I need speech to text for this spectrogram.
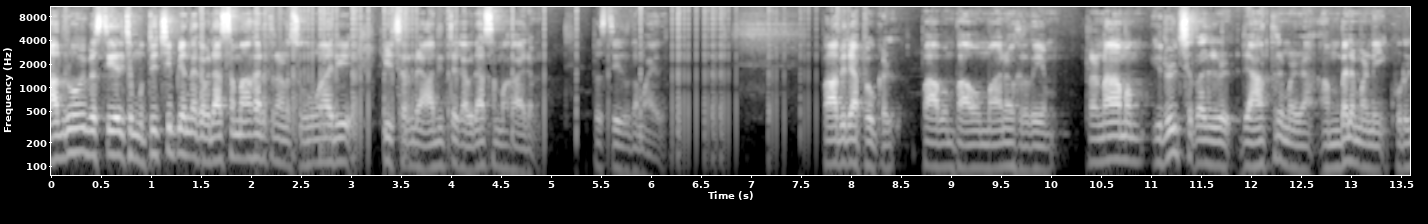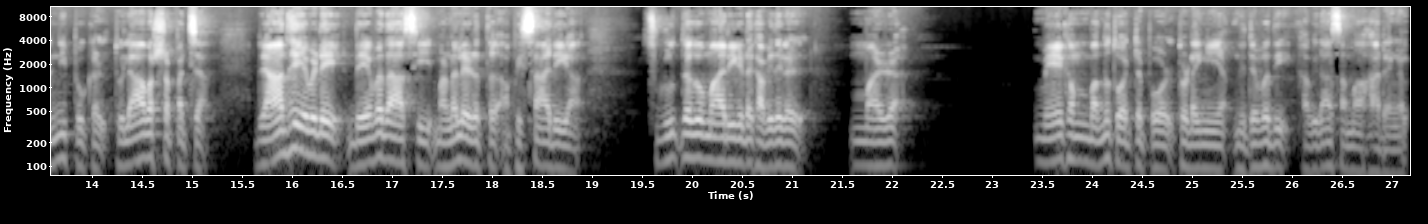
മാതൃഭൂമി പ്രസിദ്ധീകരിച്ച മുത്തിച്ചിപ്പി എന്ന കവിതാസമാഹാരത്തിനാണ് സുകുമാരി ടീച്ചറിന്റെ ആദ്യത്തെ കവിതാസമാഹാരം പ്രസിദ്ധീകൃതമായത്. പാതിരാപ്പൂക്കൾ പാവം പാവം മാനവഹൃദയം പ്രണാമം ഇരുൾ ചിറകുകൾ രാത്രിമഴ അമ്പലമണി കുറിഞ്ഞിപ്പൂക്കൾ തുലാവർഷപ്പച്ച രാധയെവിടെ ദേവദാസി മണലെഴുത്ത് അഭിസാരിക സുഗതകുമാരിയുടെ കവിതകൾ മഴ മേഘം വന്നു തോറ്റപ്പോൾ തുടങ്ങിയ നിരവധി കവിതാ സമാഹാരങ്ങൾ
